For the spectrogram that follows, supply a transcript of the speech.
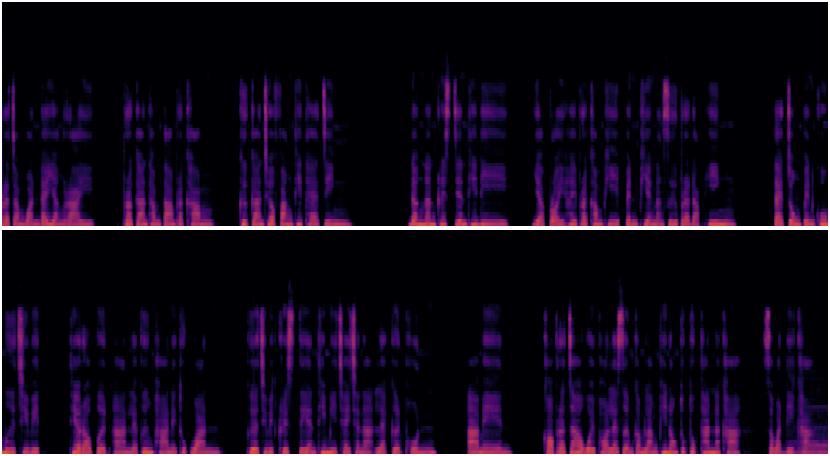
ประจำวันได้อย่างไร เพราะการทำตามพระคำ คือการเชื่อฟังที่แท้จริง ดังนั้นคริสเตียนที่ดี อย่าปล่อยให้พระคัมภีร์เป็นเพียงหนังสือประดับหิ้งแต่จงเป็นคู่มือชีวิตที่เราเปิดอ่านและพึ่งพาในทุกวัน เพื่อชีวิตคริสเตียนที่มีชัยชนะและเกิดผล อาเมน ขอพระเจ้าอวยพรและเสริมกำลังพี่น้องทุกๆท่านนะคะ สวัสดีค่ะ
